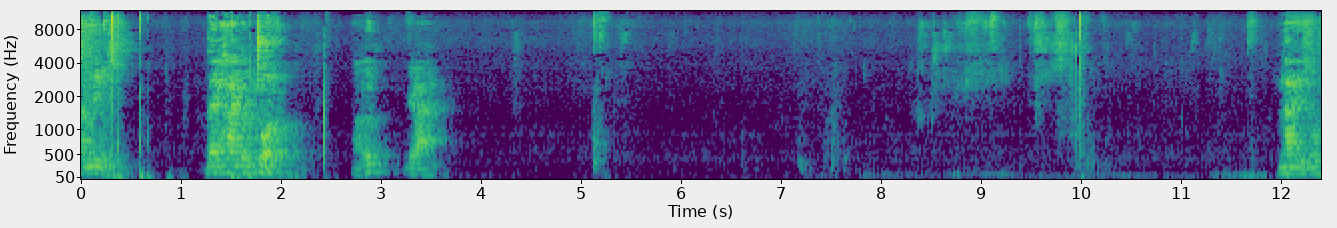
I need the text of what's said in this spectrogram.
sami đây là hai con chuột. Ở ức gà. Naizo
